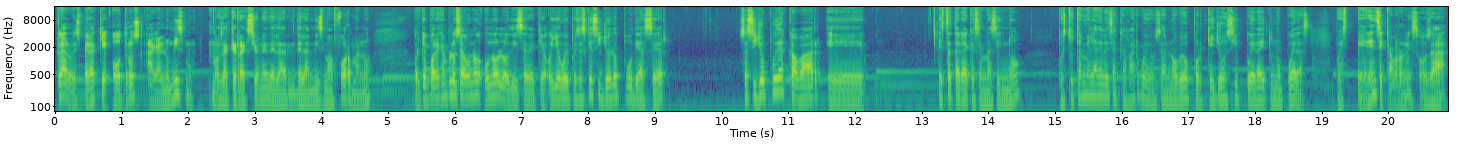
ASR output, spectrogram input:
claro, espera que otros hagan lo mismo. O sea, que reaccionen de la, misma forma, ¿no? Porque, por ejemplo, o sea, uno, uno lo dice de que, oye, güey, pues es que si yo lo pude hacer, o sea, si yo pude acabar eh, esta tarea que se me asignó, pues tú también la debes de acabar, güey. O sea, no veo por qué yo sí pueda y tú no puedas. Pues espérense, cabrones. O sea,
